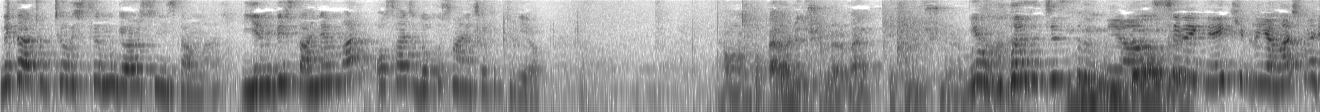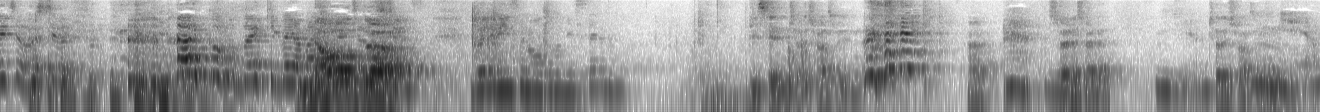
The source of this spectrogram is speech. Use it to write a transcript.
Ne kadar çok çalıştığımı görsün insanlar. 21 sahnem var. O sadece 9 saniye çekip gidiyor. Tamam. Ben öyle düşünmüyorum. Ben ekibi düşünüyorum. Yalancısın Ne ya. oldu? Sürekli ekibe yanaşmaya çalışıyorsun. Her konuda ekibe yanaşmaya Ne oldu? çalışıyorsun. Böyle bir insan olduğunu bilseydim. Bilseydin çalışmaz mıydın? ha? Söyle söyle. Bilmiyorum. Çalışmaz mıydın? Bilmiyorum.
